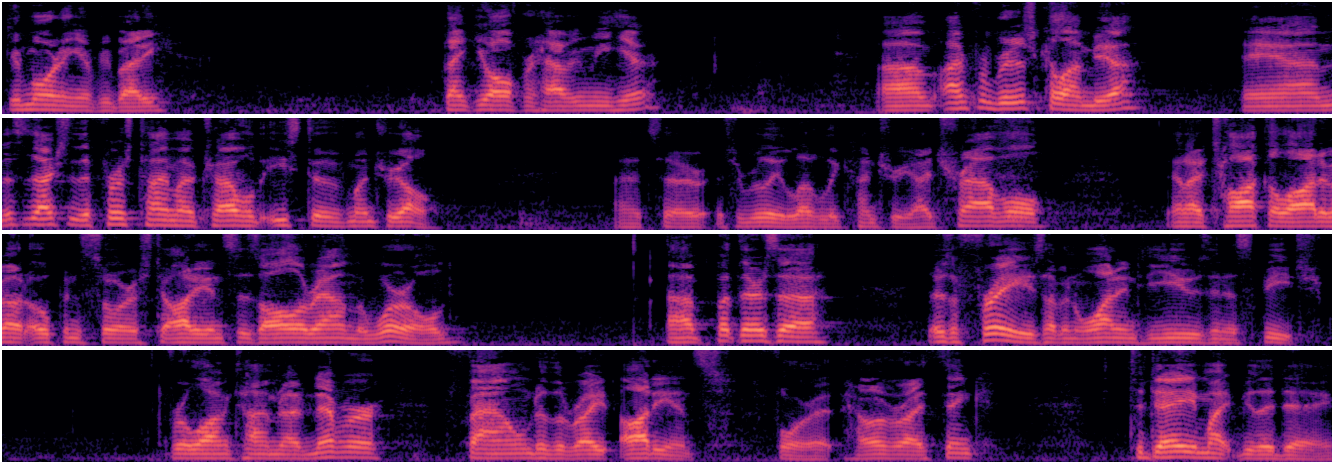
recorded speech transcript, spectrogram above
Good morning, everybody. Thank you all for having me here. Um, I'm from British Columbia, and this is actually the first time I've traveled east of Montreal. Uh, it's, a, it's a really lovely country. I travel and I talk a lot about open source to audiences all around the world. Uh, but there's a, there's a phrase I've been wanting to use in a speech for a long time, and I've never found the right audience for it. However, I think today might be the day.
